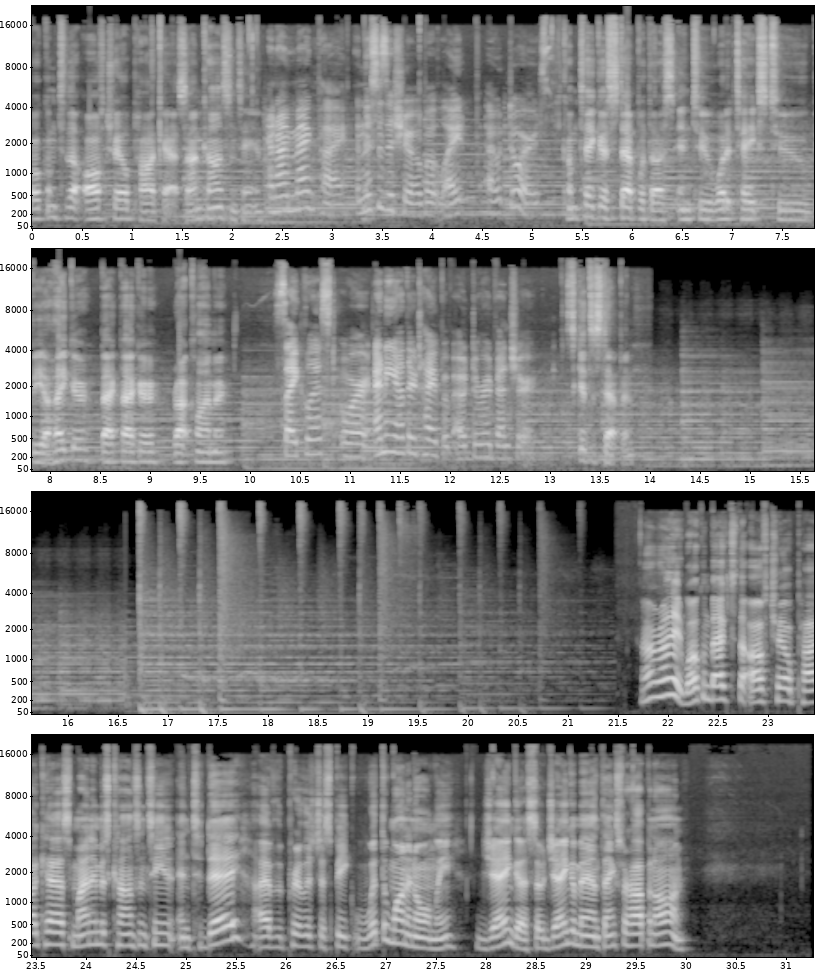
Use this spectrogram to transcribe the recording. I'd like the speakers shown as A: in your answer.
A: Welcome to the Off Trail Podcast. I'm Constantine.
B: And I'm Magpie, and this is a show about light outdoors.
A: Come take a step with us into what it takes to be a hiker, backpacker, rock climber,
B: cyclist, or any other type of outdoor adventure.
A: Let's get to stepping. Right, welcome back to the Off Trail Podcast. My name is Constantine, and today I have the privilege to speak with the one and only Jenga. So, Jenga, man, thanks for hopping on.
